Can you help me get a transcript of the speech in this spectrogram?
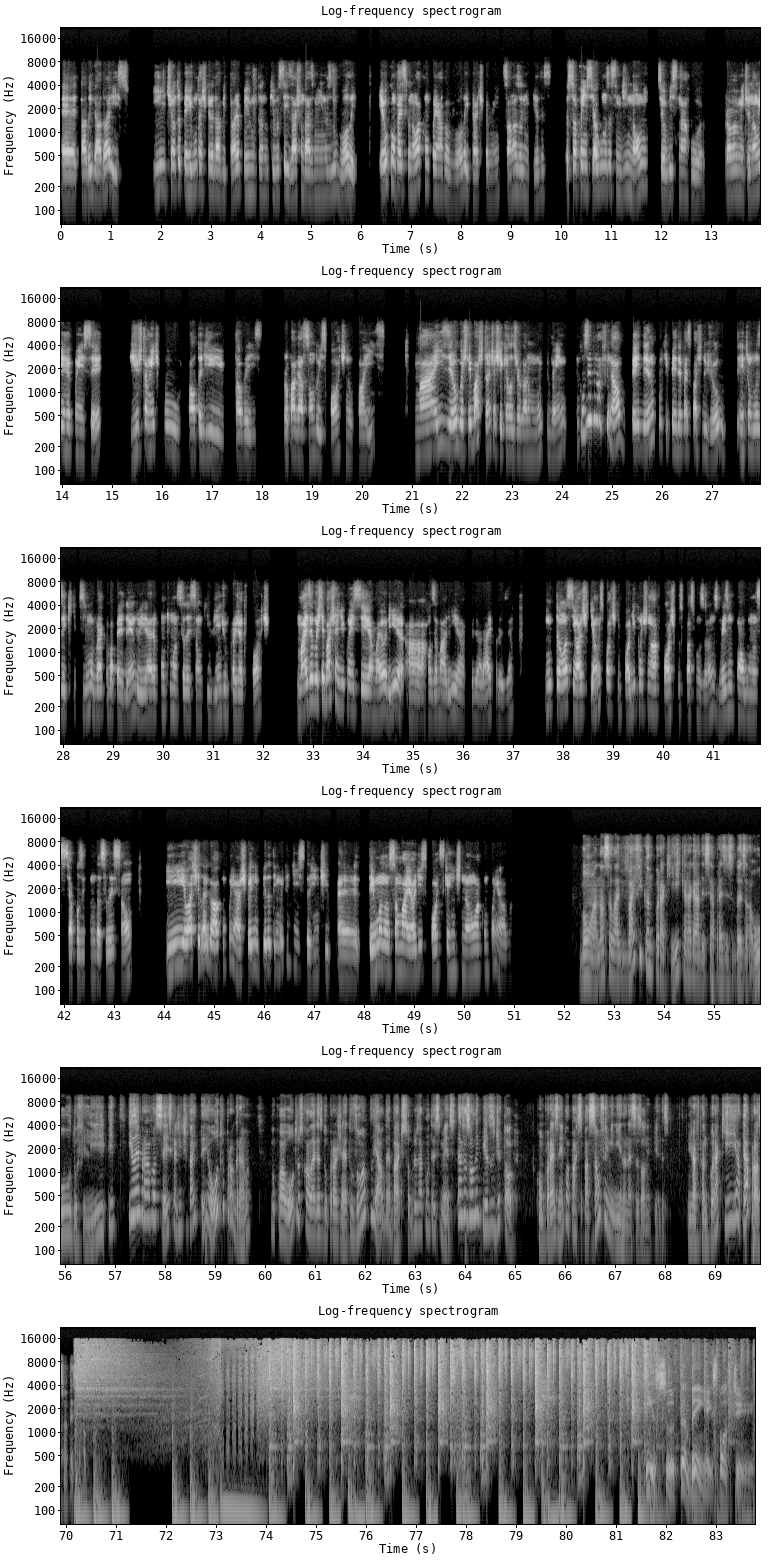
é, tá ligado a isso. E tinha outra pergunta, acho que era da Vitória, perguntando o que vocês acham das meninas do vôlei. Eu confesso que eu não acompanhava vôlei praticamente, só nas Olimpíadas. Eu só conhecia alguns assim de nome, se eu visse na rua, provavelmente eu não ia reconhecer, justamente por falta de talvez propagação do esporte no país. Mas eu gostei bastante, achei que elas jogaram muito bem. Inclusive na final, perderam, porque perder faz parte do jogo. Entram duas equipes e uma vai acabar perdendo, e era contra uma seleção que vinha de um projeto forte. Mas eu gostei bastante de conhecer a maioria, a Rosa Maria, a Filharai, por exemplo. Então, assim, eu acho que é um esporte que pode continuar forte para os próximos anos, mesmo com algumas se aposentando da seleção. E eu achei legal acompanhar. Acho que a Olimpíada tem muito disso, da gente é, ter uma noção maior de esportes que a gente não acompanhava. Bom, a nossa live vai ficando por aqui. Quero agradecer a presença do Exaú, do Felipe e lembrar a vocês que a gente vai ter outro programa no qual outros colegas do projeto vão ampliar o debate sobre os acontecimentos dessas Olimpíadas de Tóquio, como por exemplo a participação feminina nessas Olimpíadas. A gente vai ficando por aqui e até a próxima, pessoal. Isso também é esporte.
